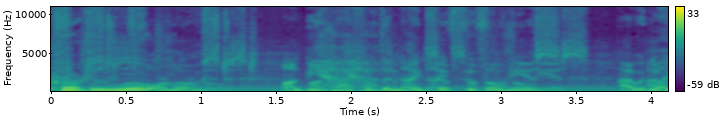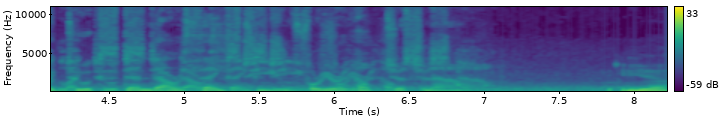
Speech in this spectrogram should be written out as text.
Probably First and will. foremost, on behalf of the Knights of Favonius, I would like to extend our thanks to you for your help just now. Yeah.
